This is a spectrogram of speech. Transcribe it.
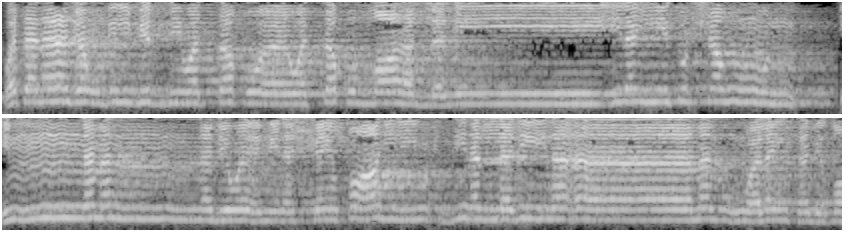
وتناجوا بالبر والتقوى واتقوا الله الذي إليه تحشرون. إنما النجوى من الشيطان ليحزن الذين آمنوا وليس بضادهم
